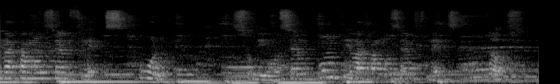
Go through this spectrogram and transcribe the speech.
y bajamos en flex. 1. Subimos en punta y bajamos en flex. 2.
